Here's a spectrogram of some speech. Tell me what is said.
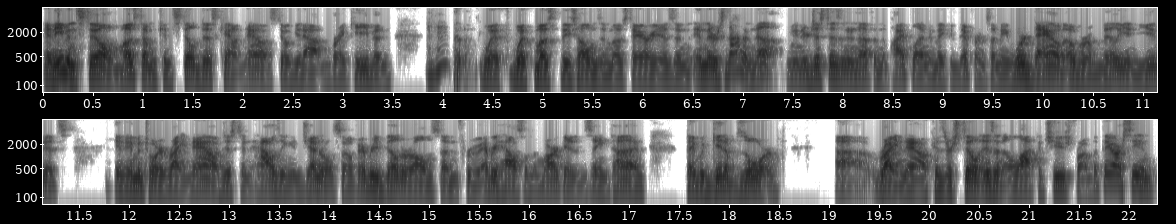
and even still most of them can still discount now and still get out and break even mm-hmm. with with most of these homes in most areas. And and there's not enough. I mean there just isn't enough in the pipeline to make a difference. I mean we're down over a million units in inventory right now, just in housing in general. So if every builder all of a sudden threw every house on the market at the same time, they would get absorbed uh, right now because there still isn't a lot to choose from. But they are seeing,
